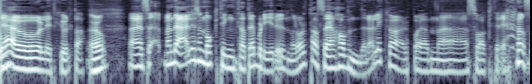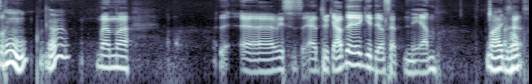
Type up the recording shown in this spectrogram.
det er jo litt kult, da. Ja. Uh, så, men det er liksom nok ting til at jeg blir underholdt. Så jeg havner allikevel på en eh, svak treer. Altså. Mm. Ja. Men eh, eh, hvis, jeg tror ikke jeg hadde giddet å sette den igjen. Nei, ikke sant?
